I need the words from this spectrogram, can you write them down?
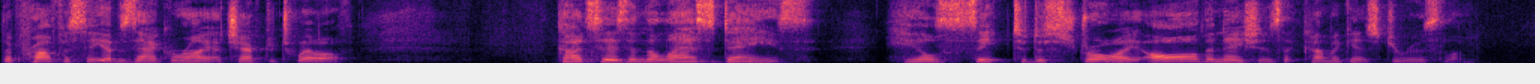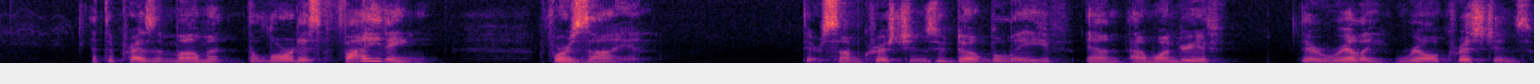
the prophecy of Zechariah, chapter 12, God says, In the last days, he'll seek to destroy all the nations that come against Jerusalem. At the present moment, the Lord is fighting for Zion. There are some Christians who don't believe, and I wonder if they're really real Christians,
